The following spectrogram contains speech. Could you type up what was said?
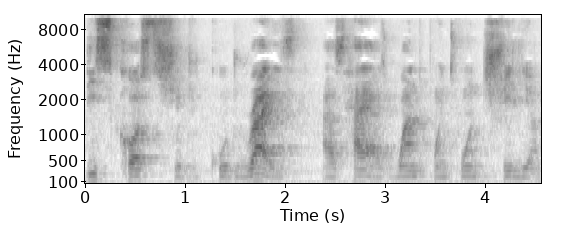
this cost should could rise as high as 1.1 trillion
